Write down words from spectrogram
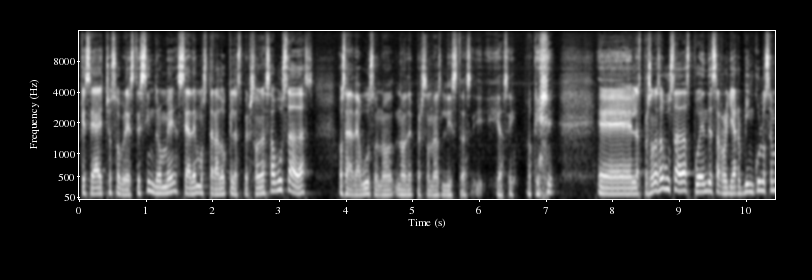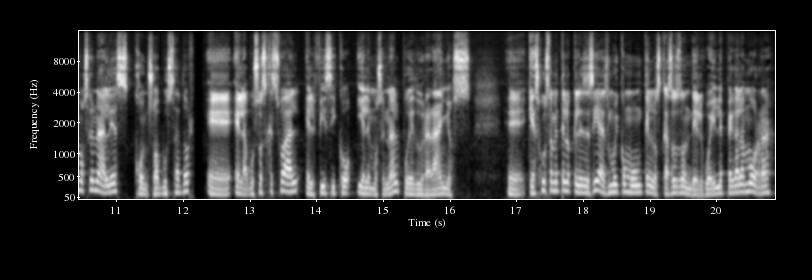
que se ha hecho sobre este síndrome, se ha demostrado que las personas abusadas, o sea, de abuso, no, no de personas listas y, así, ¿ok? Eh, las personas abusadas pueden desarrollar vínculos emocionales con su abusador. Eh, el abuso sexual, el físico y el emocional puede durar años. Eh, que es justamente lo que les decía, es muy común que en los casos donde el güey le pega la morra,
